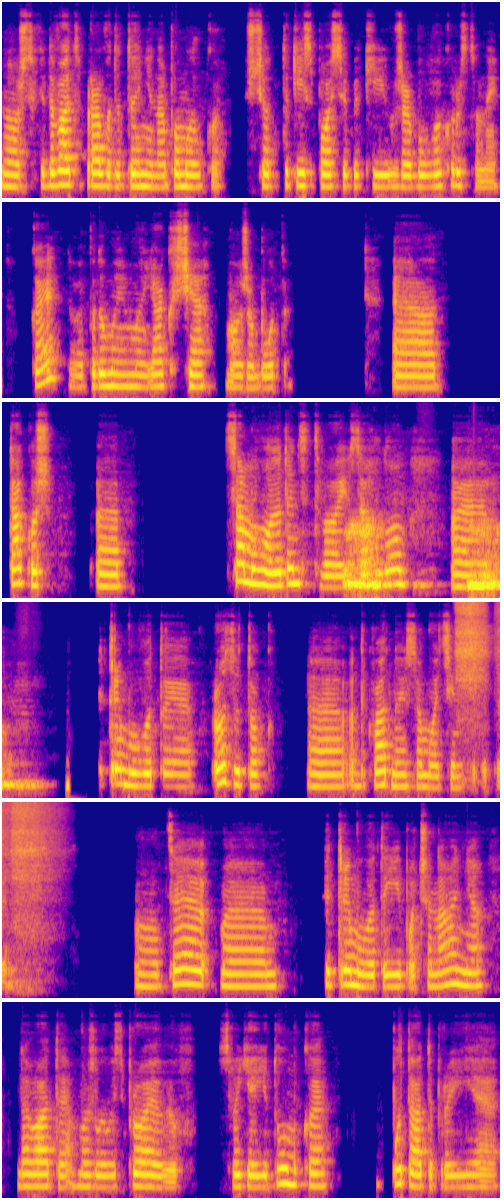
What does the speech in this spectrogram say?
Знову ж таки, давати право дитині на помилку, що такий спосіб, який вже був використаний, окей, давай подумаємо, як ще може бути. Е, також е, з самого дитинства і загалом е, підтримувати розвиток е, адекватної самооцінки дитини. Е, Це е, підтримувати її починання, давати можливість проявів своєї думки, питати про її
